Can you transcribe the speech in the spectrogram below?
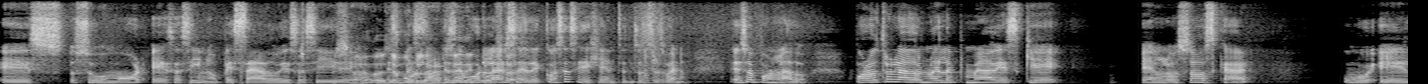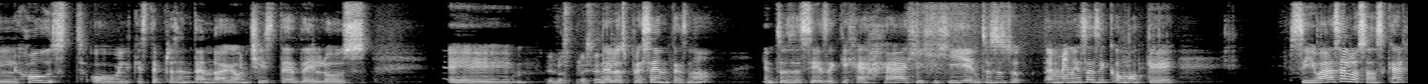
es su humor es así, ¿no? Pesado, es, así. Pesado, es de burlarse. Es de burlarse de cosas y de gente. Entonces, bueno, eso por un lado. Por otro lado, no es la primera vez que en los Oscar el host o el que esté presentando haga un chiste de los eh, de los presentes. De los presentes, ¿no? Entonces sí es de que jajaja, jijiji. Entonces también es así como que si vas a los Oscars,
